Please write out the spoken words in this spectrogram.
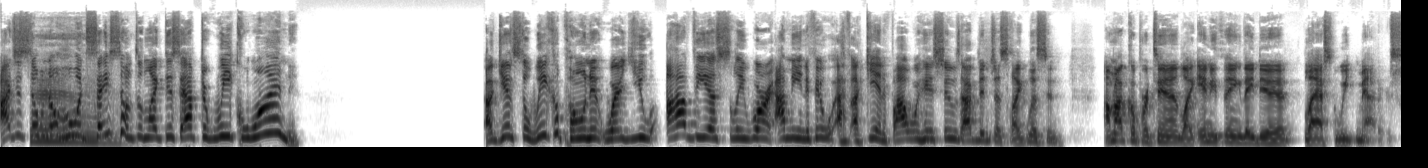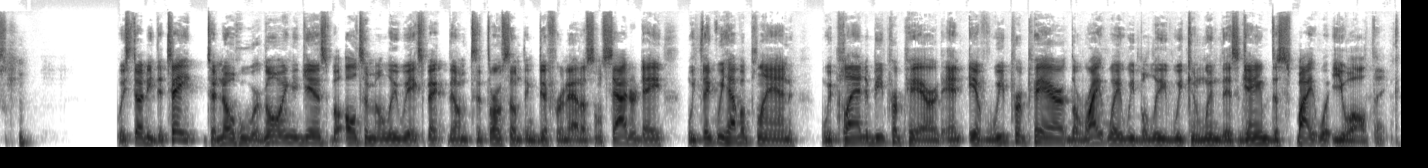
I just don't know who would say something like this after week one. Against a weak opponent where you obviously weren't. I mean, if it were, again, if I were in his shoes, I've been just like, listen, I'm not gonna pretend like anything they did last week matters. We studied the tape to know who we're going against, but ultimately we expect them to throw something different at us on Saturday. We think we have a plan. We plan to be prepared. And if we prepare the right way, we believe we can win this game despite what you all think.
